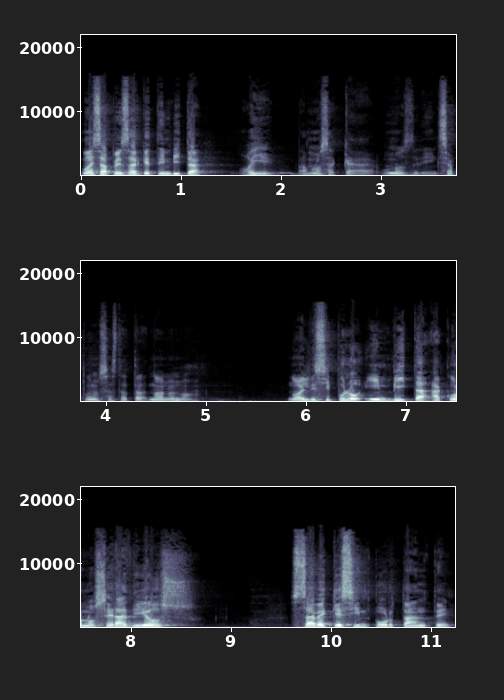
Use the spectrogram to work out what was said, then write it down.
No es a pensar que te invita, oye, vámonos acá, unos drinks, a ponernos hasta atrás. No, no, no. No, el discípulo invita a conocer a Dios. Sabe que es importante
